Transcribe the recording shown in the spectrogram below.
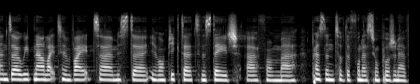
And uh, we'd now like to invite uh, Mr. Ivan Pictet to the stage uh, from uh, President of the Fondation pour Genève.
